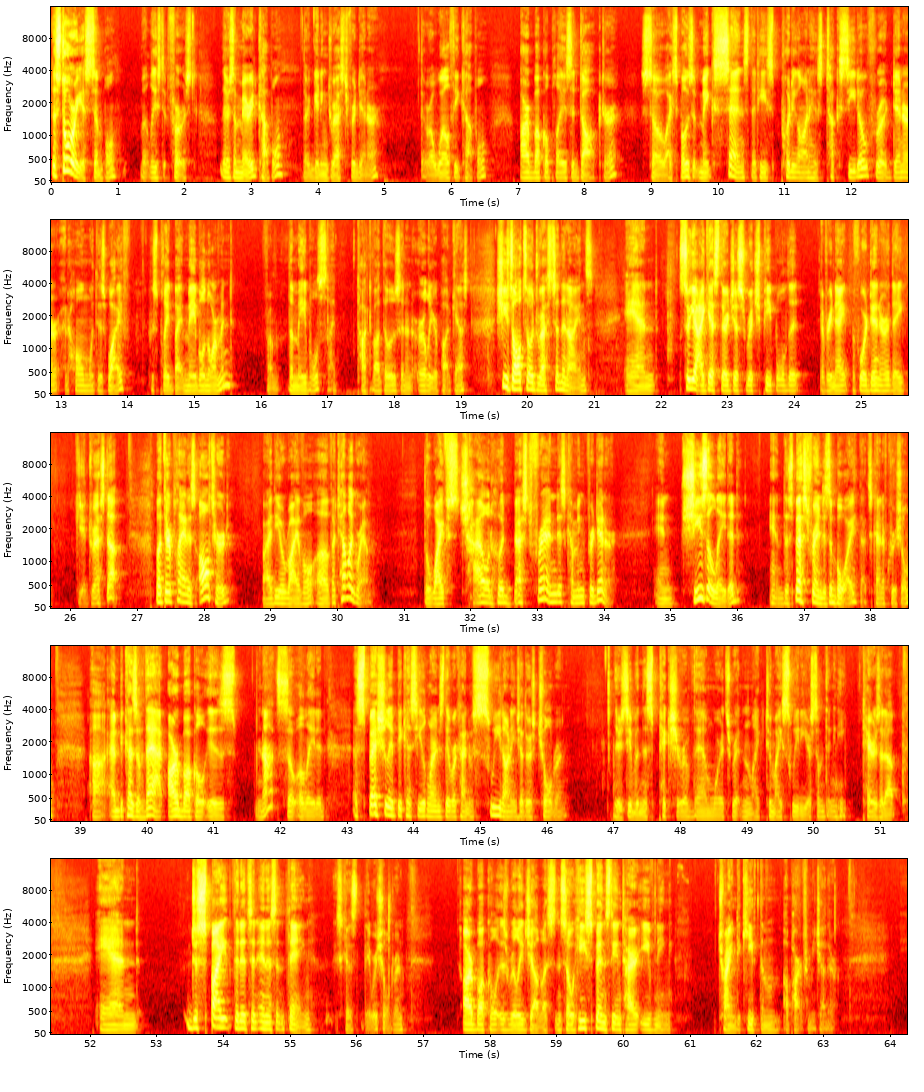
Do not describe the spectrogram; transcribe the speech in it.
The story is simple, at least at first. There's a married couple, they're getting dressed for dinner. They're a wealthy couple. Arbuckle plays a doctor, so I suppose it makes sense that he's putting on his tuxedo for a dinner at home with his wife, who's played by Mabel Normand from The Mabels. I talked about those in an earlier podcast. She's also dressed to the nines. And so, yeah, I guess they're just rich people that every night before dinner they get dressed up. But their plan is altered by the arrival of a telegram. The wife's childhood best friend is coming for dinner and she's elated. And this best friend is a boy. That's kind of crucial. Uh, and because of that, Arbuckle is not so elated, especially because he learns they were kind of sweet on each other's children. There's even this picture of them where it's written like "to my sweetie" or something, and he tears it up. And despite that it's an innocent thing, because they were children, Arbuckle is really jealous, and so he spends the entire evening trying to keep them apart from each other.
